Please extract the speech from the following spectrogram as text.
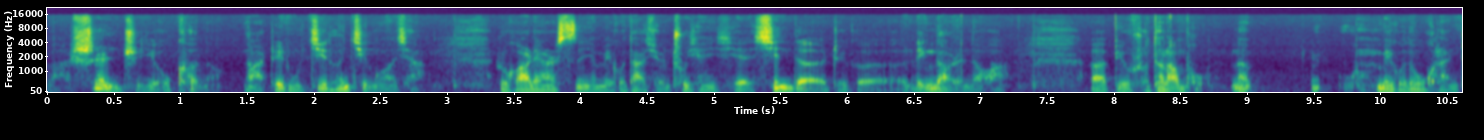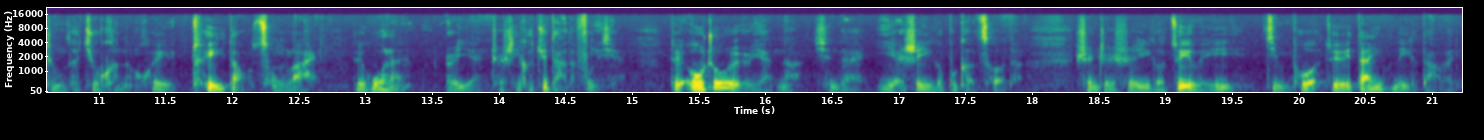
了，甚至有可能啊，这种极端情况下，如果2024年美国大选出现一些新的这个领导人的话，呃，比如说特朗普，那美国的乌克兰政策就可能会推倒重来。对乌克兰而言，这是一个巨大的风险；对欧洲而言呢，现在也是一个不可测的，甚至是一个最为紧迫、最为担忧的一个大问题。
